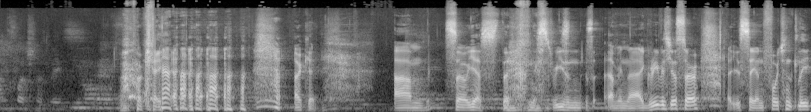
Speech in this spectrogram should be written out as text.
Unfortunately. Okay. okay. Um, so yes, the, there's reasons. I mean, I agree with you, sir. That you say, unfortunately,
